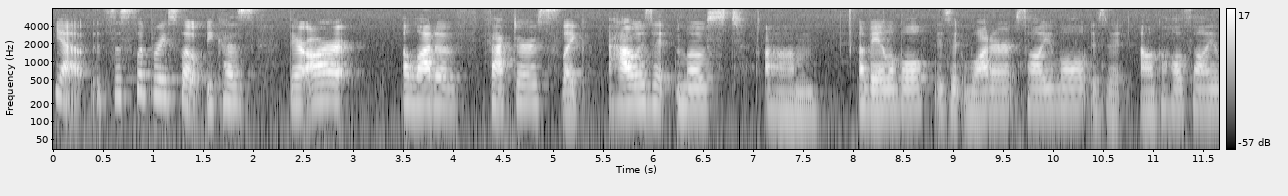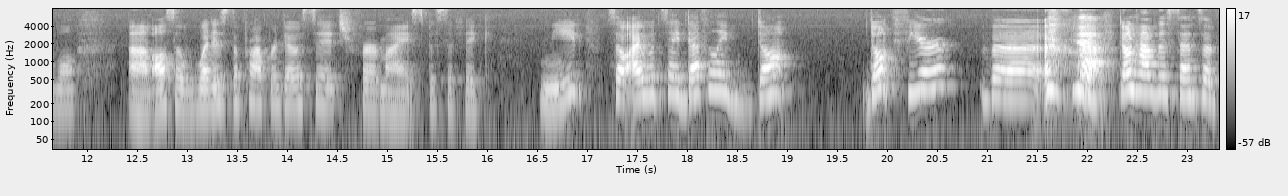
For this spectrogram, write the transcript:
Yeah, it's a slippery slope because there are a lot of factors like how is it most um, available? Is it water soluble? Is it alcohol soluble? Um, also, what is the proper dosage for my specific need? So I would say definitely don't don't fear the Yeah. don't have this sense of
